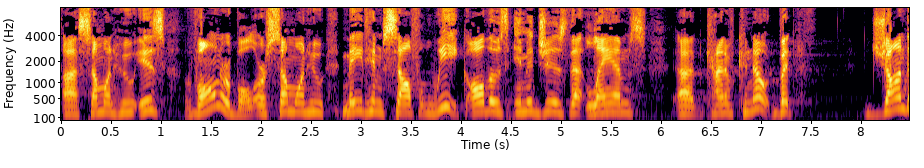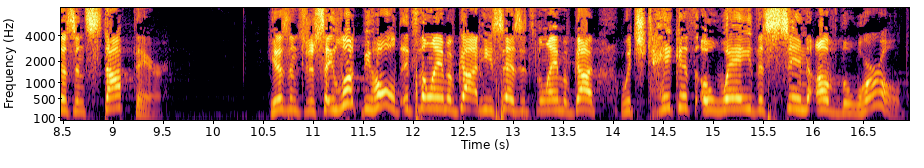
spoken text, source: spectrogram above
uh, someone who is vulnerable or someone who made himself weak. All those images that lambs uh, kind of connote. But John doesn't stop there. He doesn't just say, Look, behold, it's the Lamb of God. He says, It's the Lamb of God which taketh away the sin of the world.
